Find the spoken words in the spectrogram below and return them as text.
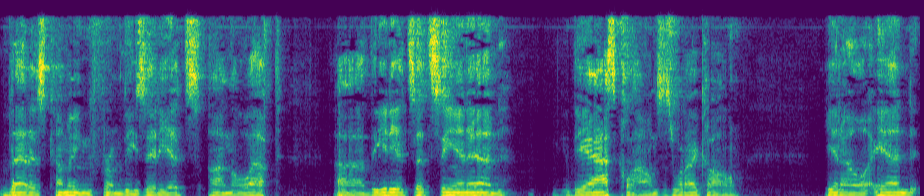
that is coming from these idiots on the left, uh, the idiots at CNN, the ass clowns is what I call them. You know, and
